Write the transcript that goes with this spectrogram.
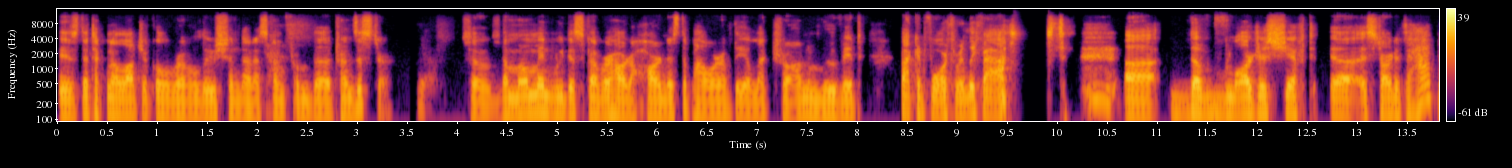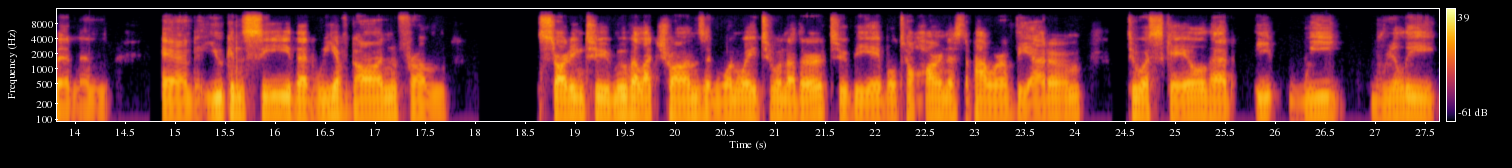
is the technological revolution that has come from the transistor yes. so the moment we discover how to harness the power of the electron and move it back and forth really fast uh, the largest shift uh, started to happen. And and you can see that we have gone from starting to move electrons in one way to another to be able to harness the power of the atom to a scale that e- we really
